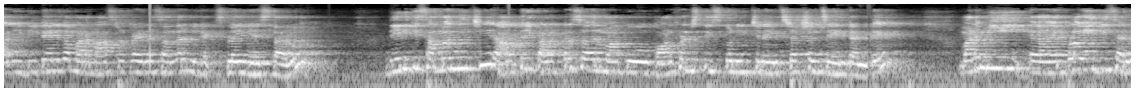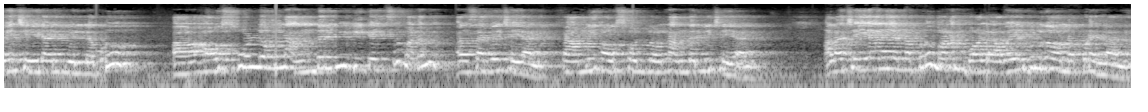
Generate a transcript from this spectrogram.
అది డీటెయిల్గా మన మాస్టర్ ట్రైనర్స్ అందరూ మీకు ఎక్స్ప్లెయిన్ చేస్తారు. దీనికి సంబంధించి రాత్రి కలెక్టర్ సార్ మాకు కాన్ఫరెన్స్ తీసుకొని ఇచ్చిన ఇన్స్ట్రక్షన్స్ ఏంటంటే మనం ఈ ఎంప్లాయీకి సర్వే చేయడానికి వెళ్ళినప్పుడు హౌస్ హోల్డ్లో ఉన్న అందరివి డీటెయిల్స్ మనం సర్వే చేయాలి. ఫ్యామిలీ హౌస్ హోల్డ్లో ఉన్న అందరివి చేయాలి. అలా చేయాలి అన్నప్పుడు మనం వాళ్ళు అవైలబుల్గా ఉన్నప్పుడు వెళ్ళాలి.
